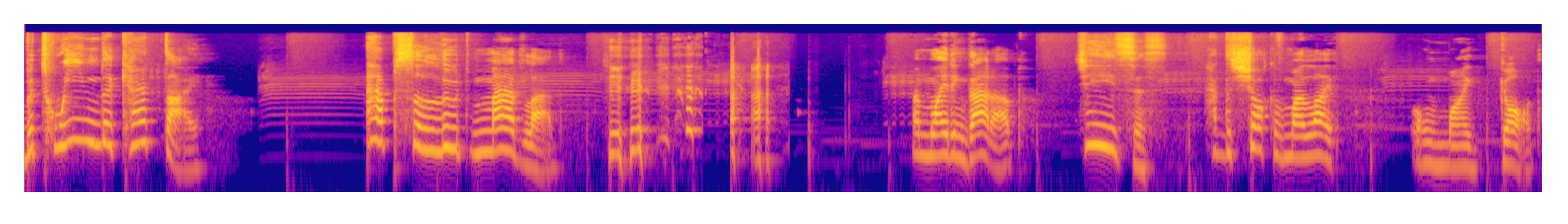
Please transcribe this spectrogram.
between the cacti! Absolute mad lad. I'm lighting that up. Jesus! Had the shock of my life. Oh my god.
